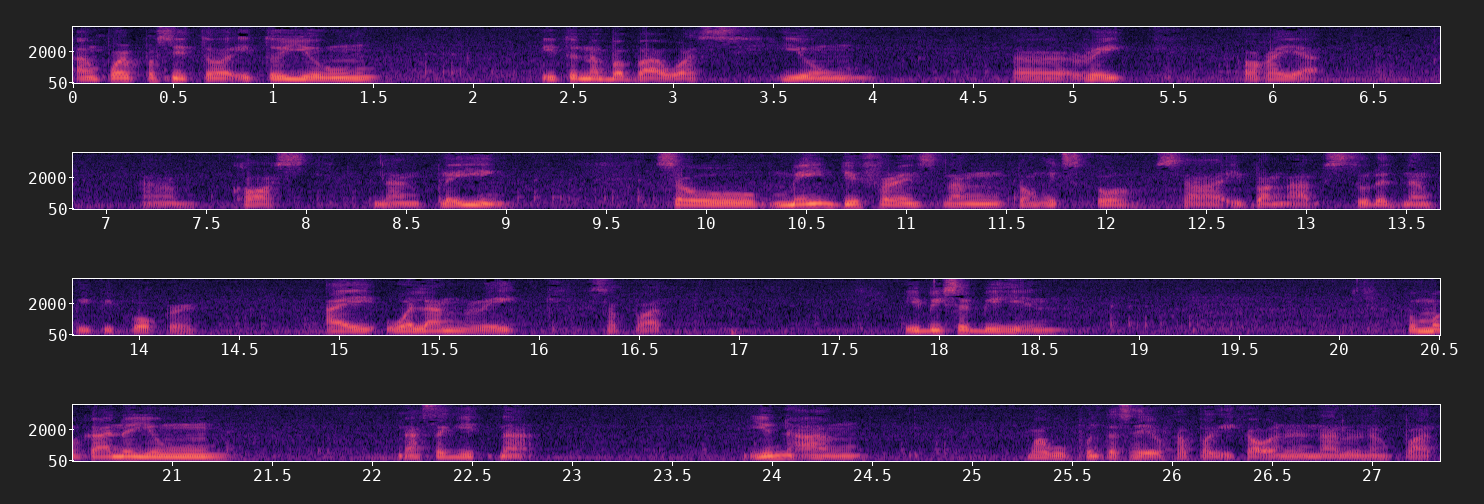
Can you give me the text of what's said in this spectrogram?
Ang purpose nito, ito yung ito nababawas yung uh, rate o kaya um, cost ng playing. So, main difference ng tong hits ko sa ibang apps tulad ng PP Poker ay walang rake sa pot. Ibig sabihin, kung magkano yung nasa gitna, yun ang mapupunta sa'yo kapag ikaw ang nanalo ng pot.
